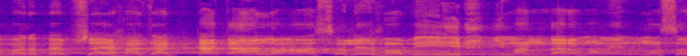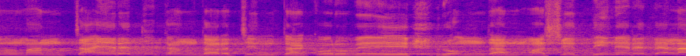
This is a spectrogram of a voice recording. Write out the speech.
আমার ব্যবসায় হাজার টাকা লস হলে হবে। ইমানদার মমিন মুসলমান চায়ের দোকানদার চিন্তা করবে। রমজান মাসে দিনের বেলা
